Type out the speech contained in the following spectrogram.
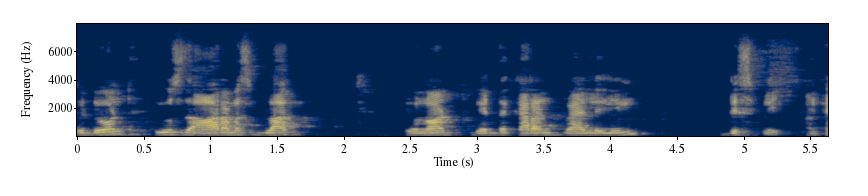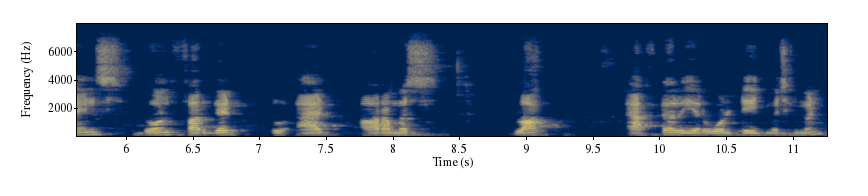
you don't use the RMS block you will not get the current value in display and hence don't forget to add RMS block after your voltage measurement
